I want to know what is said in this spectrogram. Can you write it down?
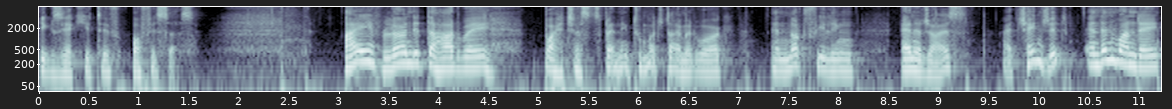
executive officers. I learned it the hard way by just spending too much time at work and not feeling energized. I changed it, and then one day,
